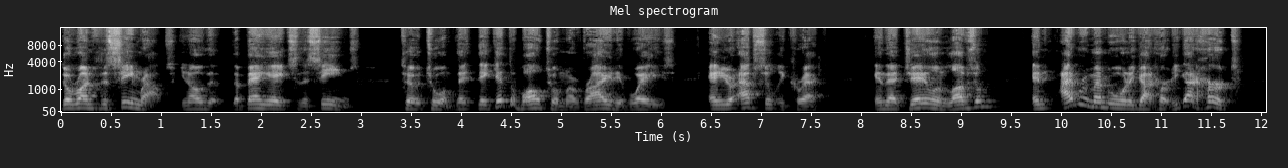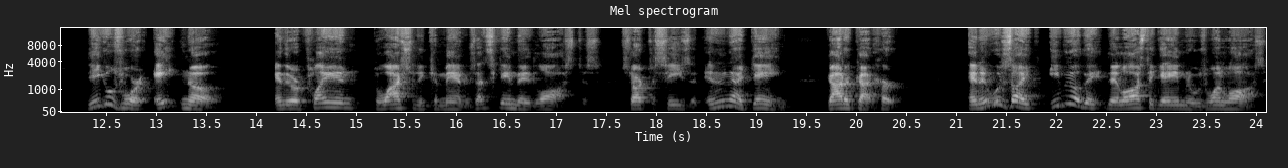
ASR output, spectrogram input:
They'll run the seam routes, you know, the, the bang eights and the seams to, to him. They, they get the ball to him a variety of ways. And you're absolutely correct in that Jalen loves him. And I remember when he got hurt. He got hurt. The Eagles were 8 0, and they were playing the Washington Commanders. That's the game they lost to start the season. And in that game, Goedert got hurt. And it was like, even though they, they lost the game and it was one loss,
